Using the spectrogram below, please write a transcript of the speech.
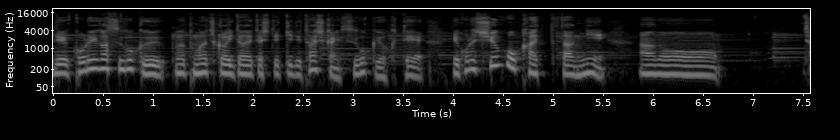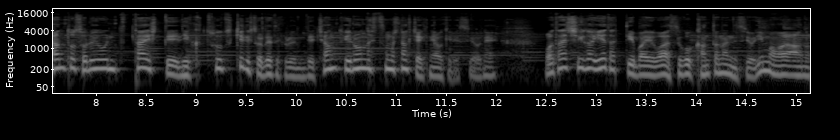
で、これがすごく友達からいただいた指摘で確かにすごく良くて、で、これ主語を変えたんに、あのー、ちゃんとそれに対して理屈をつける人が出てくるんで、ちゃんといろんな質問しなくちゃいけないわけですよね。私が嫌だっていう場合はすごく簡単なんですよ。今は、あの、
